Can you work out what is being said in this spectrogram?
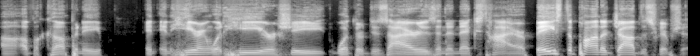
uh, of a company and, and hearing what he or she what their desire is in the next hire based upon a job description.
